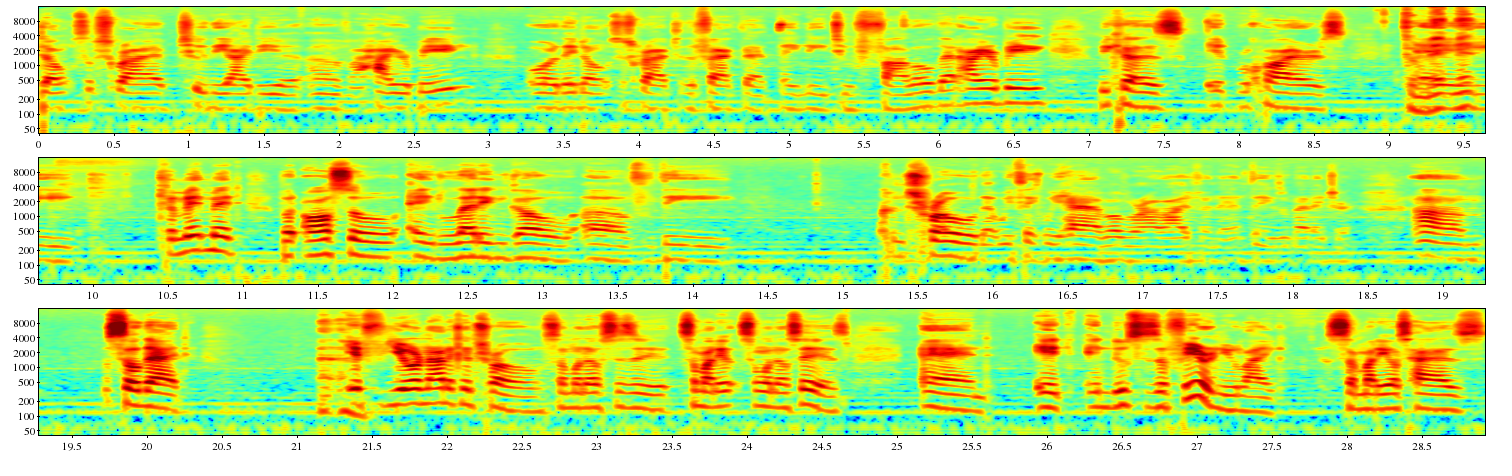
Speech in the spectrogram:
don't subscribe to the idea of a higher being, or they don't subscribe to the fact that they need to follow that higher being because it requires Commitment. a commitment, but also a letting go of the control that we think we have over our life and, and things of that nature. Um, so that if you're not in control, someone else is. Somebody, someone else is, and it induces a fear in you. Like somebody else has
